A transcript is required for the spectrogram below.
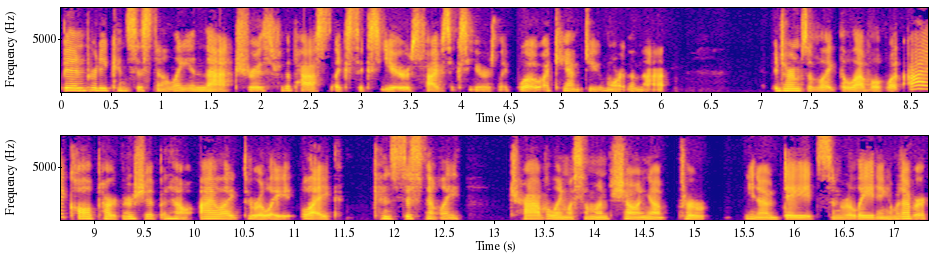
been pretty consistently in that truth for the past like six years, five, six years. Like, whoa, I can't do more than that. In terms of like the level of what I call partnership and how I like to relate, like consistently traveling with someone, showing up for, you know, dates and relating and whatever.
